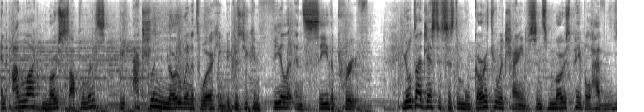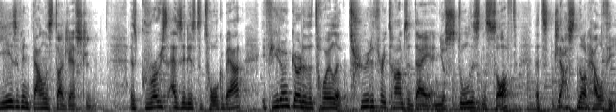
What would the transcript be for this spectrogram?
And unlike most supplements, you actually know when it's working because you can feel it and see the proof. Your digestive system will go through a change since most people have years of imbalanced digestion. As gross as it is to talk about, if you don't go to the toilet two to three times a day and your stool isn't soft, that's just not healthy.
